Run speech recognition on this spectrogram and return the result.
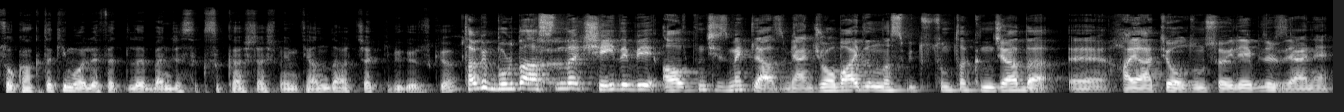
sokaktaki muhalefetle bence sık sık karşılaşma imkanı da artacak gibi gözüküyor. Tabii burada aslında şeyi de bir altın çizmek lazım. Yani Joe Biden nasıl bir tutum takınacağı da e, hayati olduğunu söyleyebiliriz. Yani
